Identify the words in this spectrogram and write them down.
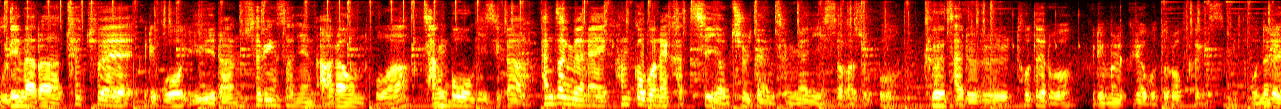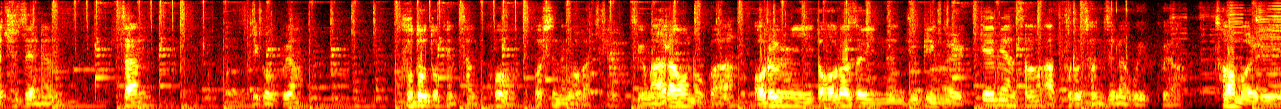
우리나라 최초의 그리고 유일한 쇠빙선인 아라운호와 장보고기지가 한 장면에 한꺼번에 같이 연출된 장면이 있어가지고 그 자료를 토대로 그림을 그려보도록 하겠습니다. 오늘의 주제는 짠 이거고요. 구도도 괜찮고 멋있는 것 같아요. 지금 아라오노가 얼음이 얼어져 있는 유빙을 깨면서 앞으로 전진하고 있고요. 저 멀리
